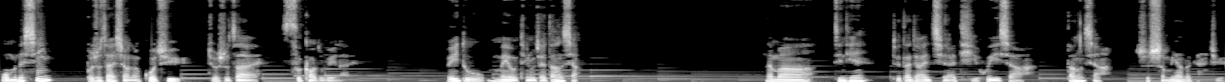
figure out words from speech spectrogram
我们的心。不是在想着过去，就是在思考着未来，唯独没有停留在当下。那么今天就大家一起来体会一下当下是什么样的感觉。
